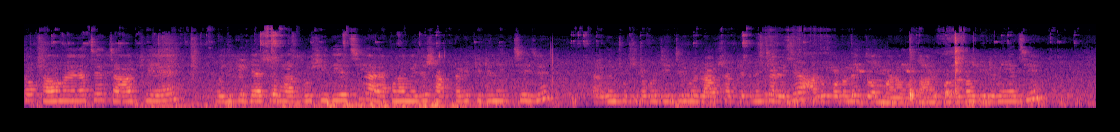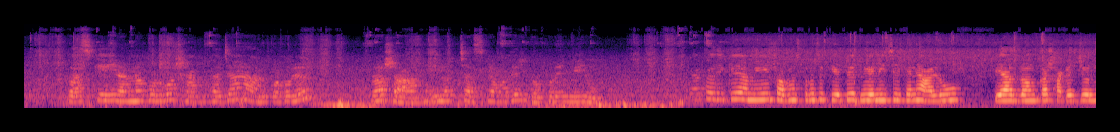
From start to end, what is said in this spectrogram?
তো খাওয়া হয়ে গেছে। চা খেয়ে ওইদিকে গ্যাসে ভাত বসিয়ে দিয়েছি আর এখন আমি এই যে শাকটাকে কেটে নিচ্ছি, এই যে একদম ছোটো ছোটো করে ঝিরঝির করে লাল শাক কেটে নিচ্ছি। আর এই যে আলু পটলের দম বানাবো। তো আলু পটলটাও কেটে নিয়েছি। তো আজকে এই রান্না করব শাক ভাজা আর আলু পটলের। রসা, এই হচ্ছে আজকে আমাদের দুপুরের মেনু দেখো এদিকে আমি সমস্ত কিছু কেটে ধুয়ে নিয়েছি। এখানে আলু, পেঁয়াজ, লঙ্কা, শাকের জন্য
